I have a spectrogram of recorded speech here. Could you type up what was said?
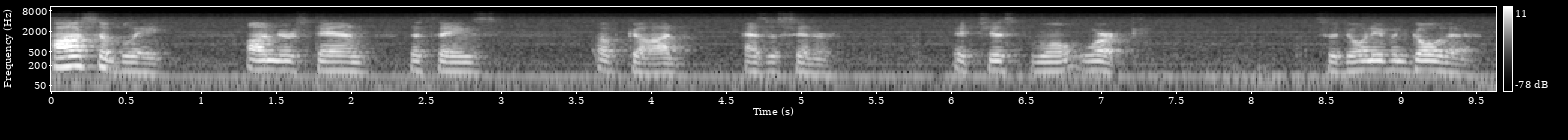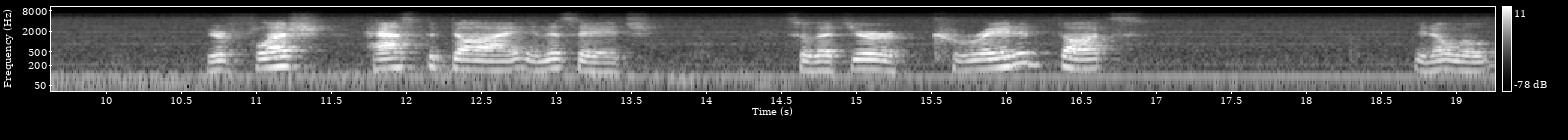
possibly understand the things of God as a sinner. It just won't work. So don't even go there. Your flesh has to die in this age so that your created thoughts you know will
